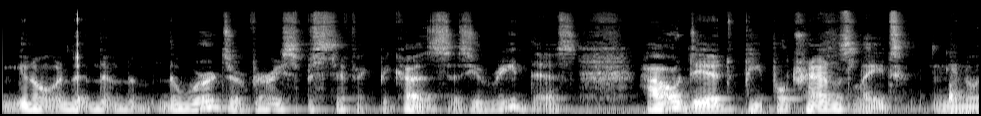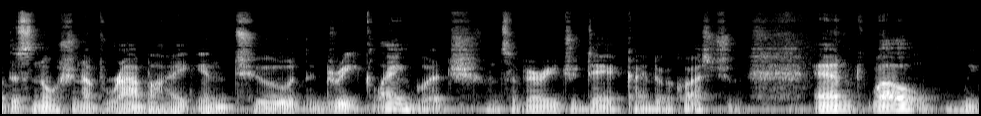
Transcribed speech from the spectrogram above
you know, the, the, the words are very specific because as you read this, how did people translate, you know, this notion of rabbi into the Greek language? It's a very Judaic kind of a question. And, well, we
